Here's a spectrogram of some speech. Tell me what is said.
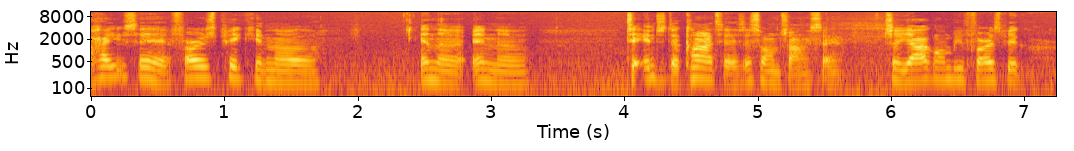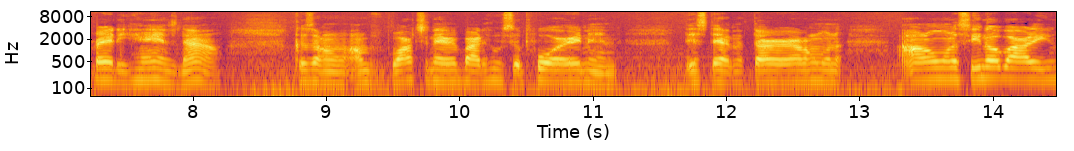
how you say it? First pick in the in the in the to enter the contest that's what i'm trying to say so y'all gonna be first pick already hands down because I'm, I'm watching everybody who's supporting and this that and the third i don't want to i don't want to see nobody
